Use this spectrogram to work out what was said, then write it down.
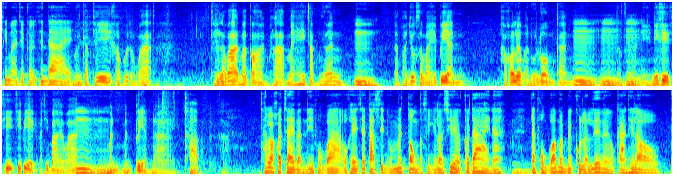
ที่มันอาจจะเกิดขึ้นได้ เหมือนกับที่เขาพูดถึงว่าเทรวาสเมื่อก่อนพระไม่ให้จับเงิน อืมแต่พอยุคสมัยเปลี่ยนเขาก็เริ่มอนุโลมกันอืมอืมลักษณะนี้นี่คือที่ที่พี่เอกอธิบายว่าอืมอืมมันมันเปลี่ยนได้ครับครับถ้าเราเข้าใจแบบนี้ผมว่าโอเคจะตัดสินว่าไม่ตรงกับสิ่งที่เราเชื่อก็ได้นะอืมแต่ผมว่ามันเป็นคนละเรื่องกันกับการที่เราไป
